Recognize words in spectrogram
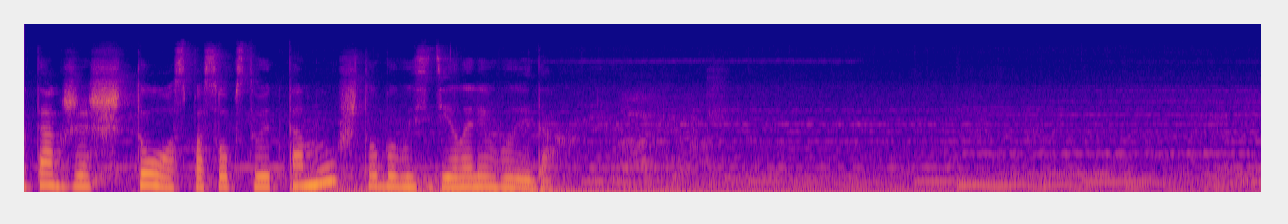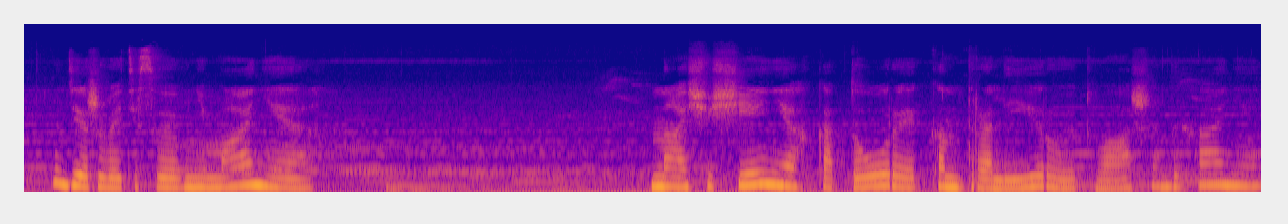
а также что способствует тому, чтобы вы сделали выдох. Удерживайте свое внимание на ощущениях, которые контролируют ваше дыхание.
